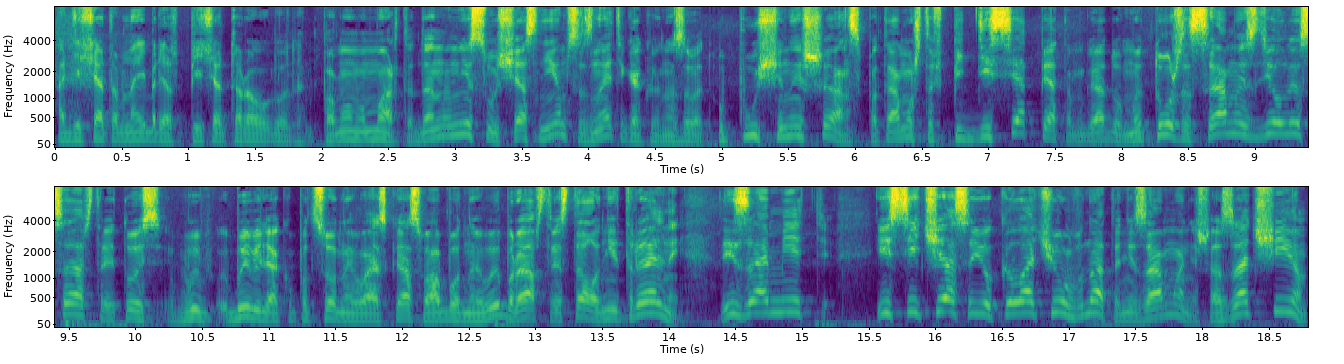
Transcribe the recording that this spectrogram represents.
А 10 ноября 1952 года? По-моему, марта. Да ну не суть. Сейчас немцы, знаете, как ее называют? Упущенный шанс. Потому что в 1955 году мы то же самое сделали с Австрией. То есть вывели оккупационные войска, свободный выбор. Австрия стала нейтральной. И заметьте, и сейчас ее калачом в НАТО не заманишь. А зачем?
